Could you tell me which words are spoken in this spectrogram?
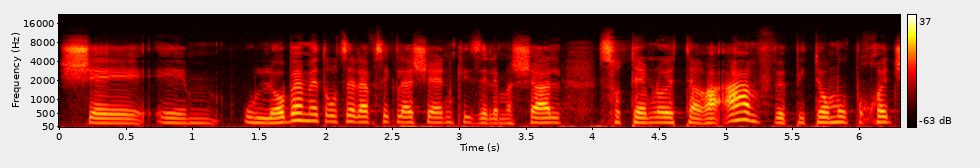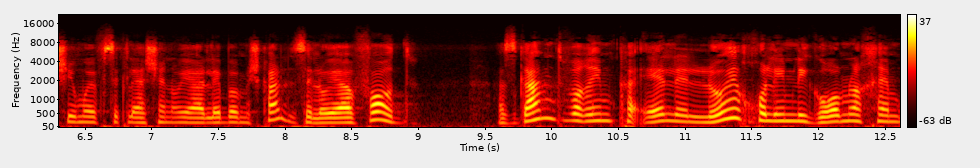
שהוא לא באמת רוצה להפסיק לעשן, כי זה למשל סותם לו את הרעב, ופתאום הוא פוחד שאם הוא יפסיק לעשן הוא יעלה במשקל, זה לא יעבוד. אז גם דברים כאלה לא יכולים לגרום לכם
